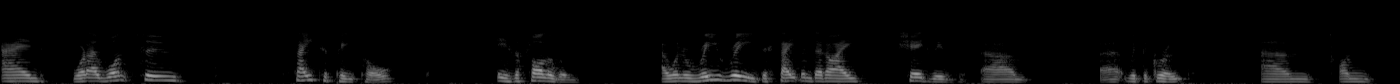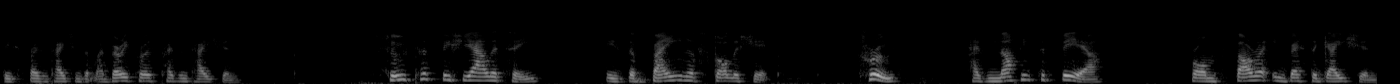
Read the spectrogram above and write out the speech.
And what I want to say to people is the following. I want to reread the statement that I shared with um, uh, with the group um, on these presentations at my very first presentation. Superficiality is the bane of scholarship. Truth has nothing to fear from thorough investigation.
